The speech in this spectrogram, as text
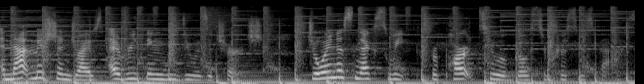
And that mission drives everything we do as a church. Join us next week for part two of Ghost of Christmas Past.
